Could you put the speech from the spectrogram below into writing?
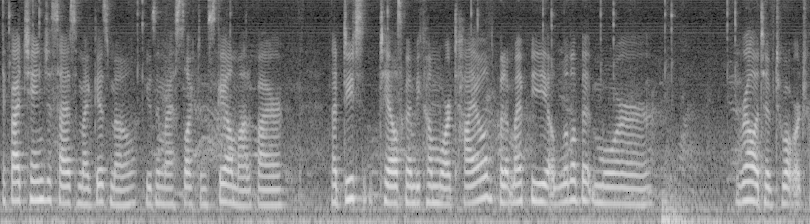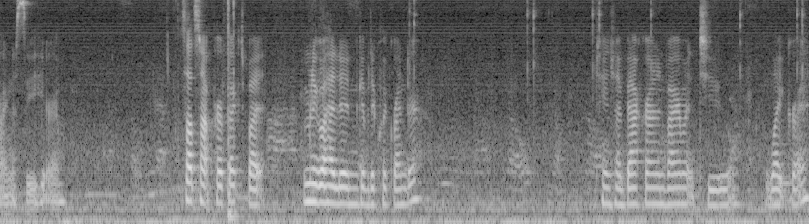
If I change the size of my gizmo using my select and scale modifier that detail is going to become more tiled but it might be a little bit more relative to what we're trying to see here. So that's not perfect but I'm going to go ahead and give it a quick render. Change my background environment to light gray.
